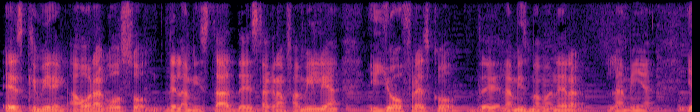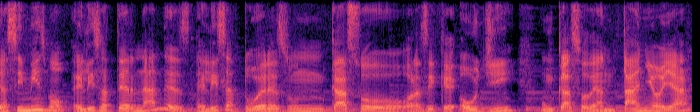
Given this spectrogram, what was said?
es que miren, ahora gozo de la amistad de esta gran familia y yo ofrezco de la misma manera la mía. Y asimismo, Elisa T. Hernández. Elisa, tú eres un caso, ahora sí que OG, un caso de antaño ya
